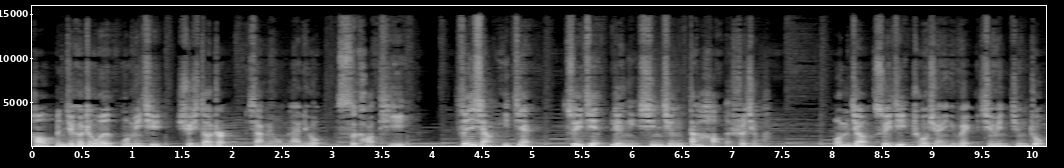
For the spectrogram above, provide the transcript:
好，本节课正文我们一起学习到这儿，下面我们来留思考题，分享一件最近令你心情大好的事情吧。我们将随机抽选一位幸运听众，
